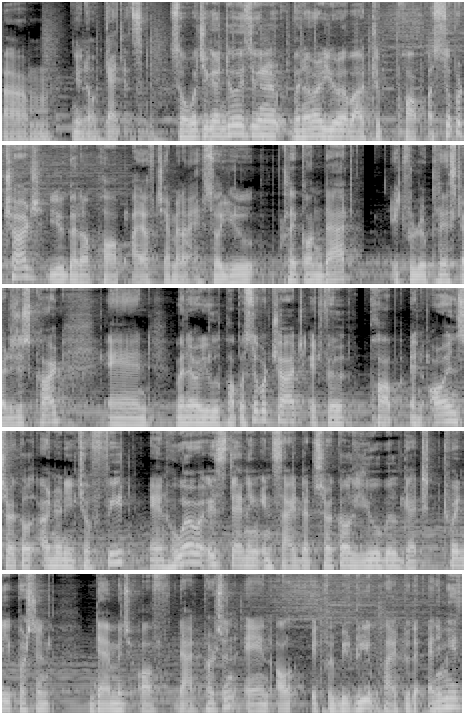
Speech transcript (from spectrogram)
um, you know gadgets. So what you're gonna do is you're gonna whenever you're about to pop a supercharge, you're gonna pop Eye of Gemini. So you click on that. It will replace strategist card, and whenever you will pop a supercharge, it will pop an orange circle underneath your feet, and whoever is standing inside that circle, you will get 20% damage of that person and all, it will be reapplied to the enemies.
